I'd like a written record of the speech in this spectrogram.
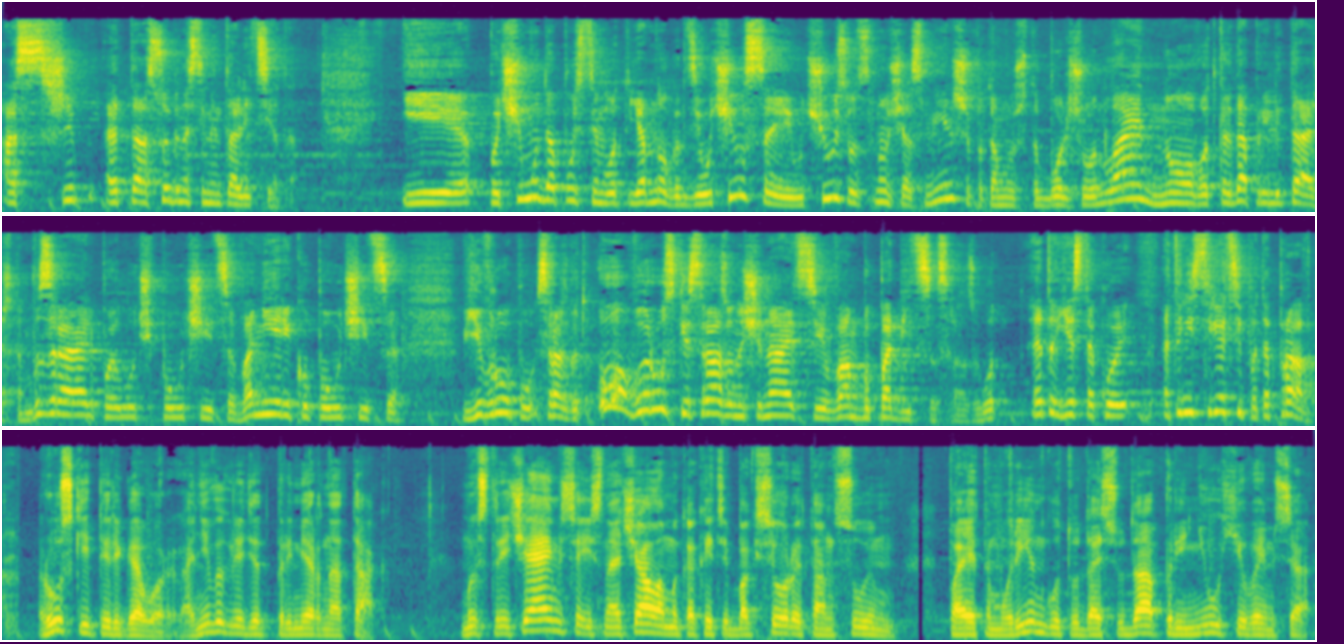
ошиб... это особенности менталитета. И почему, допустим, вот я много где учился и учусь, вот, ну, сейчас меньше, потому что больше онлайн, но вот когда прилетаешь там в Израиль получ, поучиться, в Америку поучиться, в Европу, сразу говорят, о, вы русские, сразу начинаете, вам бы побиться сразу. Вот это есть такой, это не стереотип, это правда. Русские переговоры, они выглядят примерно так. Мы встречаемся, и сначала мы, как эти боксеры, танцуем по этому рингу туда-сюда, принюхиваемся,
